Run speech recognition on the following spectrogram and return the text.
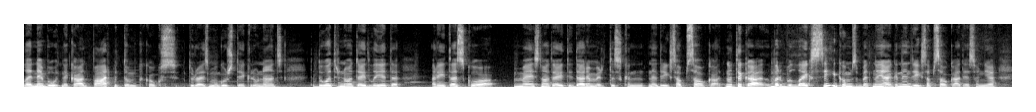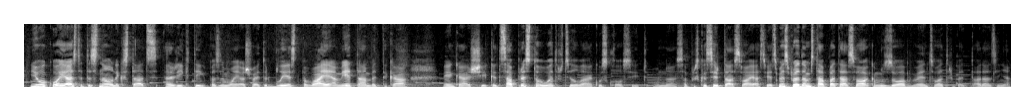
lai nebūtu nekāda pārpratuma, ka kaut kas tur aiz muguras tiek runāts. Tad otra noteikti lieta, arī tas, ko mēs noteikti darām, ir tas, ka nedrīkst apskaukāt. Nu, tā kā varbūt liekas sīkums, bet, nu, jā, nedrīkst apskaukāties. Un, ja jokojās, tad tas nav nekas tāds rīktīgi pazemojošs vai tur bliest pa vājām vietām, bet kā vienkārši, kad saprast to otru cilvēku, uzklausīt un uh, saprast, kas ir tās vājās vietas. Mēs, protams, tāpat tās valkam uz zobu viens otru, bet tādā ziņā.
